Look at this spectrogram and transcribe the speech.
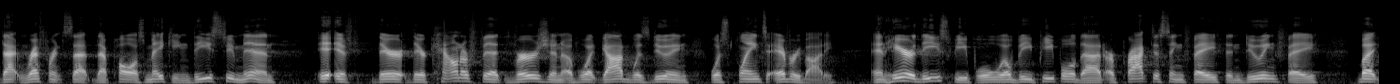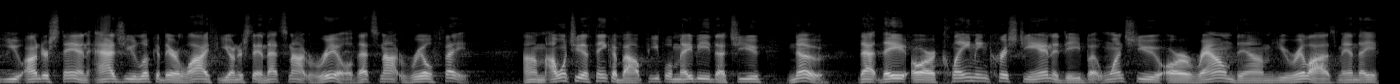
that reference that, that Paul is making, these two men, if their, their counterfeit version of what God was doing was plain to everybody. And here, these people will be people that are practicing faith and doing faith, but you understand, as you look at their life, you understand that's not real. That's not real faith. Um, I want you to think about people maybe that you know that they are claiming Christianity, but once you are around them, you realize, man, they,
